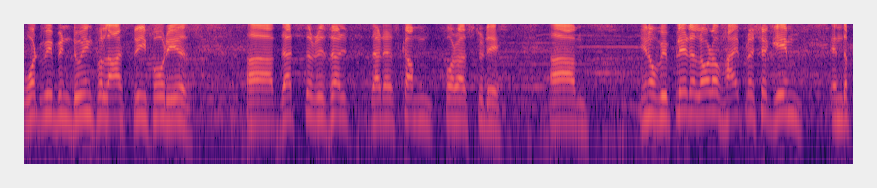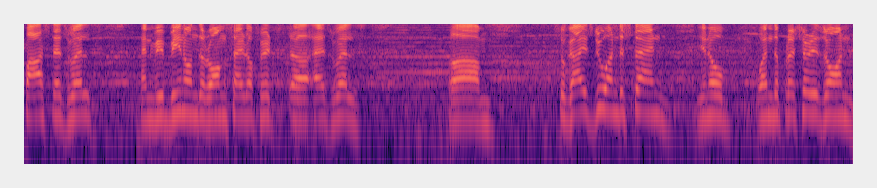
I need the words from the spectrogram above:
what we've been doing for last three, four years. Uh, that's the result that has come for us today. Um, you know, we played a lot of high pressure game in the past as well, and we've been on the wrong side of it uh, as well. Um, so guys do understand, you know, when the pressure is on,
